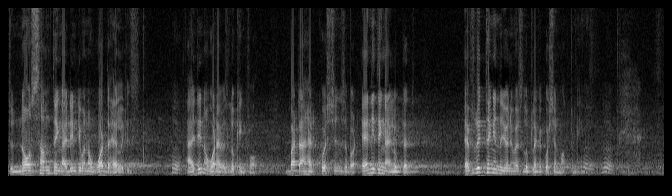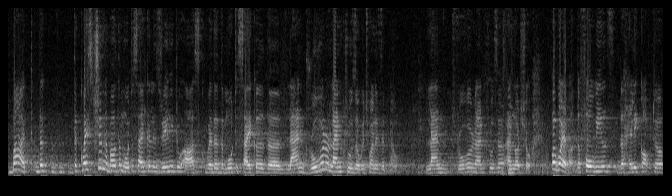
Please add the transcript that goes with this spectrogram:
to know something, I didn't even know what the hell it is. Hmm. I didn't know what I was looking for, but I had questions about anything I looked at. Everything in the universe looked like a question mark to me. Hmm, but the, the question about the motorcycle is really to ask whether the motorcycle, the Land Rover or Land Cruiser, which one is it now? Land Rover, Land Cruiser, I'm not sure. But whatever, the four wheels, the helicopter.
